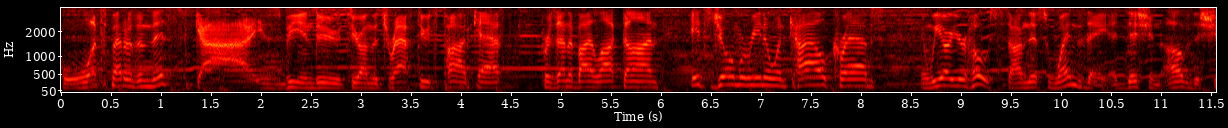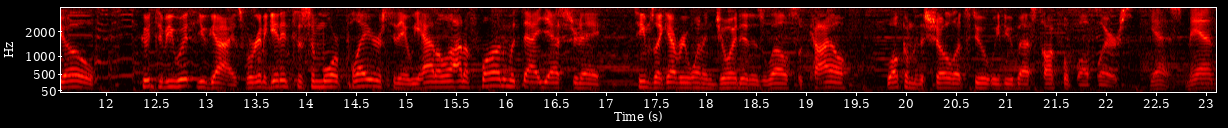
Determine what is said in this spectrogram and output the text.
What's better than this? Guys being dudes here on the Draft Dudes podcast, presented by Locked On. It's Joe Marino and Kyle Crabbs, and we are your hosts on this Wednesday edition of the show. Good to be with you guys. We're going to get into some more players today. We had a lot of fun with that yesterday. Seems like everyone enjoyed it as well. So, Kyle, welcome to the show. Let's do what we do best talk football players. Yes, man.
